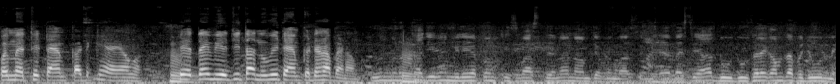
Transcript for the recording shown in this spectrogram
ਪਰ ਮੈਂ ਇੱਥੇ ਟਾਈਮ ਕੱਢ ਕੇ ਆਇਆ ਵਾਂ। ਤੇ ਇਦਾਂ ਹੀ ਵੀਰ ਜੀ ਤੁਹਾਨੂੰ ਵੀ ਟਾਈਮ ਕੱਢਣਾ ਪੈਣਾ। ਮਨੁੱਖਾ ਜੀਵਨ ਮਿਲੇ ਆਪਾਂ ਕਿਸ ਵਾਸਤੇ ਨਾ ਨਾਮ ਜਪਣ ਵਾਸਤੇ ਮਿਲਿਆ। ਵੈਸੇ ਆ ਦੂਸਰੇ ਕੰਮ ਤਾਂ ਫਜ਼ੂਲ ਨੇ।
